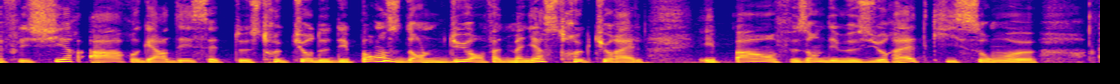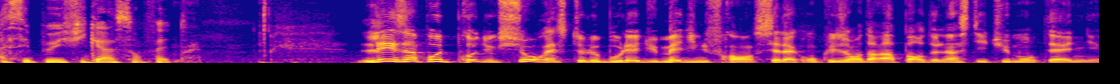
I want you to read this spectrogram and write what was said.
réfléchir à regarder cette structure de dépenses dans le dur, enfin de manière structurelle, et pas en faisant des mesurettes qui sont euh, assez peu efficaces en fait. Les impôts de production restent le boulet du Made in France. C'est la conclusion d'un rapport de l'Institut Montaigne.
